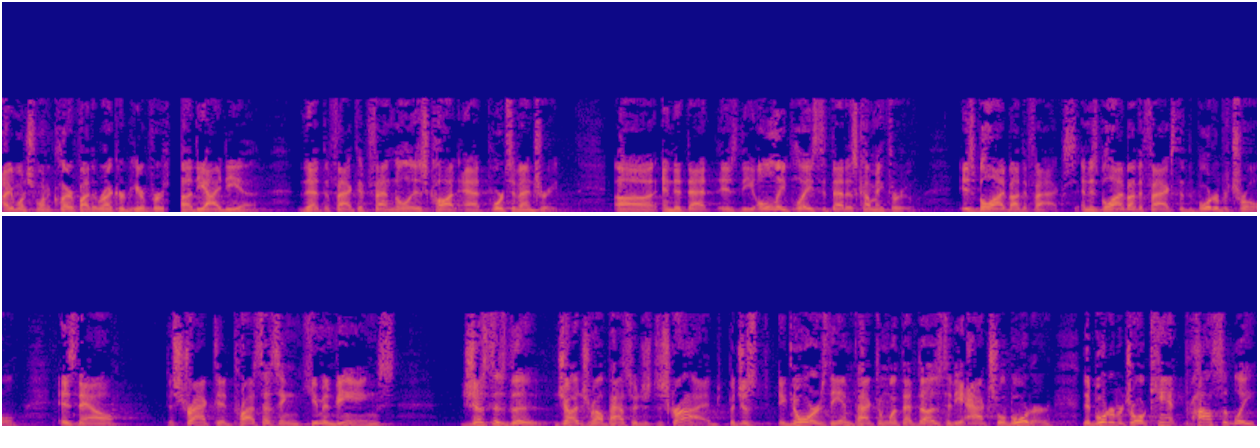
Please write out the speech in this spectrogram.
I just want to clarify the record here first. Uh, the idea that the fact that fentanyl is caught at ports of entry uh, and that that is the only place that that is coming through is belied by the facts and is belied by the facts that the Border Patrol is now distracted processing human beings just as the judge from El Paso just described, but just ignores the impact on what that does to the actual border, the Border Patrol can't possibly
